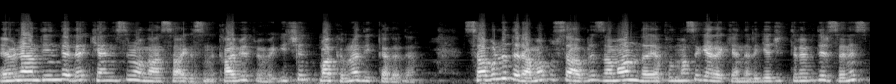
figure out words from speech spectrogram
Evlendiğinde de kendisine olan saygısını kaybetmemek için bakımına dikkat eder. Sabırlıdır ama bu sabrı zamanında yapılması gerekenleri geciktirebilirseniz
